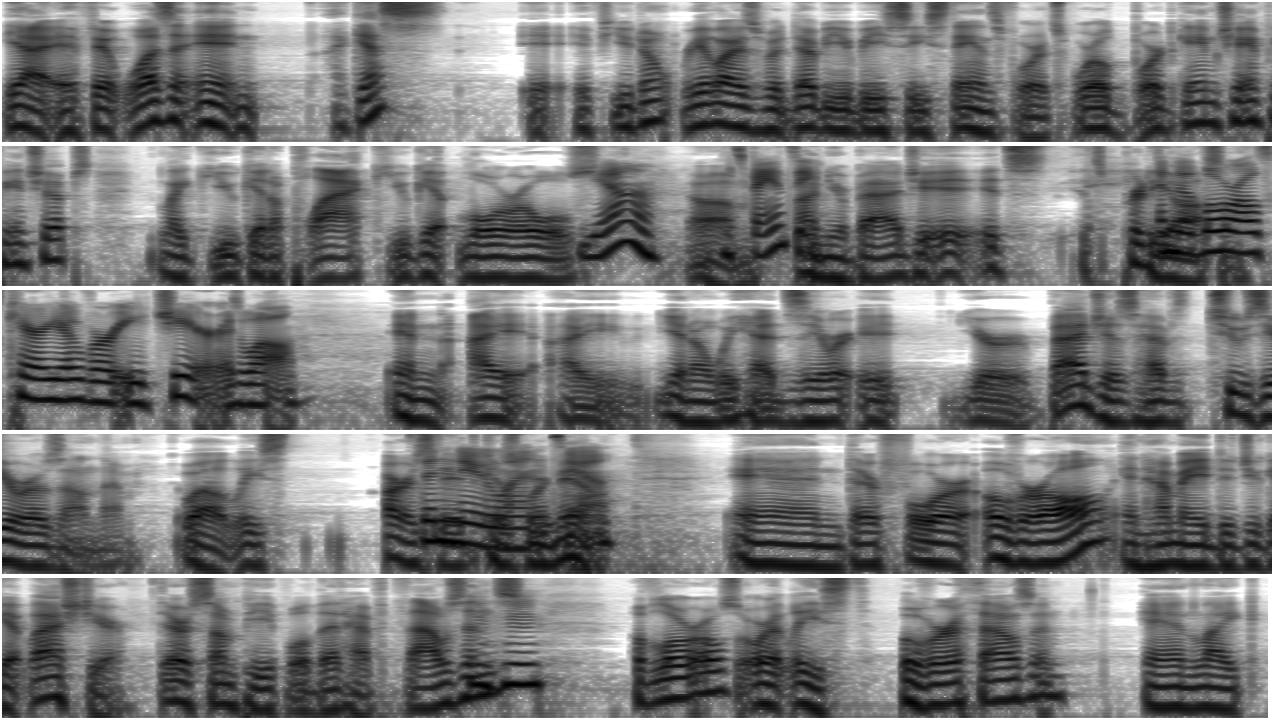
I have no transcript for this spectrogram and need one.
yeah, if it wasn't in, I guess if you don't realize what WBC stands for, it's World Board Game Championships. Like you get a plaque, you get laurels. yeah, um, it's fancy. on your badge. It, it's it's pretty and awesome. the laurels carry over each year as well. and I I you know we had zero. It, your badges have two zeros on them. Well, at least ours The did because we're new. yeah. And therefore, overall, and how many did you get last year? There are some people that have 1000s Mm-hmm. of laurels, or at least over a thousand. And like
